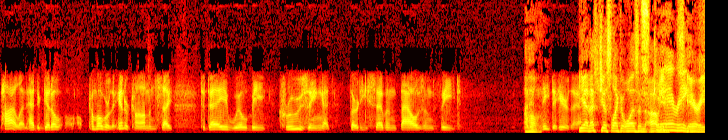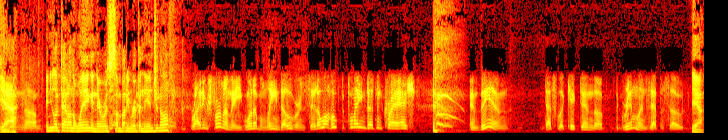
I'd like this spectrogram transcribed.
pilot had to get o- come over the intercom and say, "Today we'll be cruising at 37,000 feet." I Oh. didn't need to hear that. Yeah, that's just like it was in the oh yeah, Scary. scary. Yeah. And, um, And you looked out on the wing, and there was somebody ripping the engine off. right in front of me, one of them leaned over and said, "Oh, I hope the plane doesn't crash." and then that's what kicked in the the Gremlins episode. Yeah.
